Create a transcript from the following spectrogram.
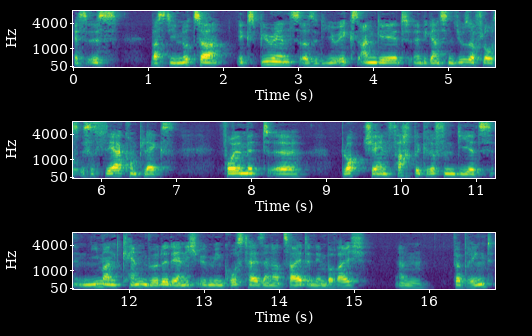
es ist, was die Nutzer Experience, also die UX angeht, äh, die ganzen User Flows, ist es sehr komplex, voll mit äh, Blockchain-Fachbegriffen, die jetzt niemand kennen würde, der nicht irgendwie einen Großteil seiner Zeit in dem Bereich ähm, verbringt.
